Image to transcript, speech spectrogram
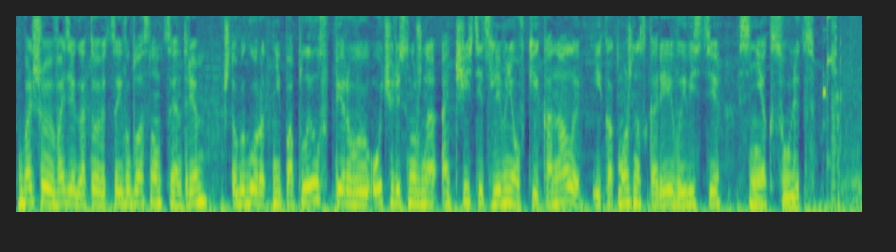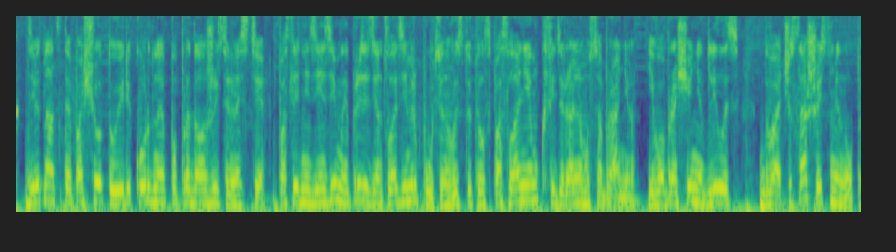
К большой воде готовятся и в областном центре. Чтобы город не поплыл, в первую очередь нужно очистить ливневки и каналы и как можно скорее вывести снег с улиц. 19 по счету и рекордная по продолжительности. В последний день зимы президент Владимир Путин выступил с посланием к Федеральному собранию. Его обращение длилось 2 часа 6 минут.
